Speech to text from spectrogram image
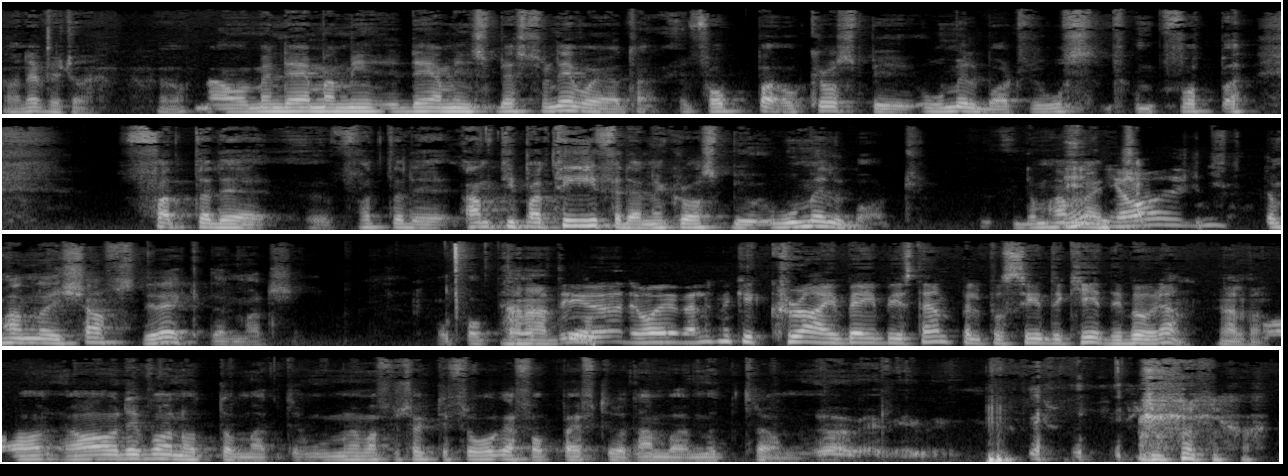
Ja, det förstår jag. Ja. Ja, men det, man, det jag minns bäst från det var ju att Foppa och Crosby omedelbart, för Foppa fattade, fattade antipati för denne Crosby omedelbart. De hamnade, ja. i, de hamnade i tjafs direkt den matchen. Han hade ju, det var ju väldigt mycket crybaby-stämpel på Sid the Kid i början. I alla fall. Ja, ja, det var något om att när man försökte fråga Foppa efteråt, han bara muttrade om...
